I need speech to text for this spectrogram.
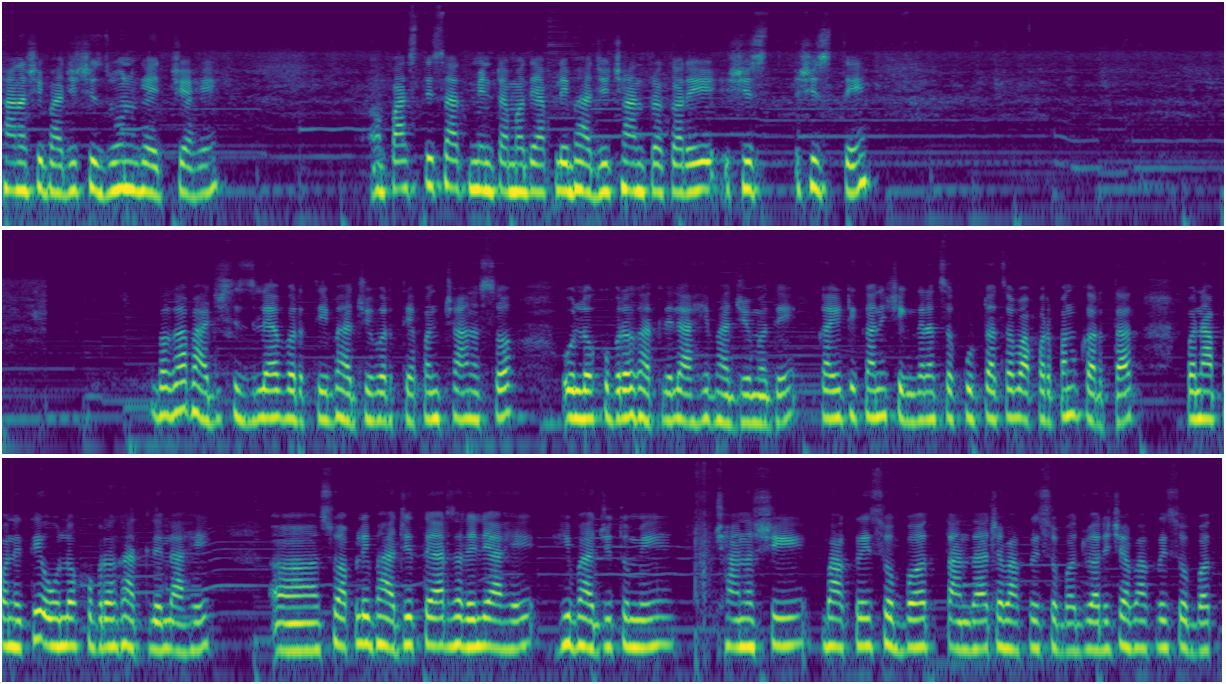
छान अशी भाजी शिजवून घ्यायची आहे. पाच ते सात मिनटामध्ये आपली भाजी छान प्रकारे शिज शिजते. बघा भाजी शिजल्यावरती भाजीवरती आपण छान असं ओलं खोबरं घातलेलं आहे भाजीमध्ये. काही ठिकाणी शेंगदाण्याचा कुटाचा वापर पण करतात पण आपण इथे ओलं खोबरं घातलेलं आहे. सो आपली भाजी तयार झालेली आहे. ही भाजी तुम्ही छान अशी भाकरीसोबत तांदळाच्या भाकरीसोबत ज्वारीच्या भाकरीसोबत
